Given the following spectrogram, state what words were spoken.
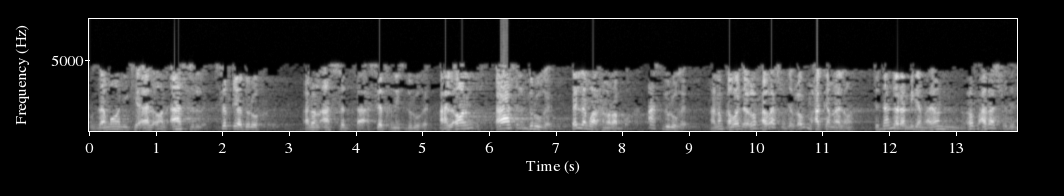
زمانی که الان اصل صدق یا دروغ؟ الان اصل صدق نیست دروغه. الان اصل دروغه. الا ما رحم ربک. اصل دروغه. الان قواعد عرف عوض شده. عرف محکم الان. جدا دارم میگم الان عرف عوض شده.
